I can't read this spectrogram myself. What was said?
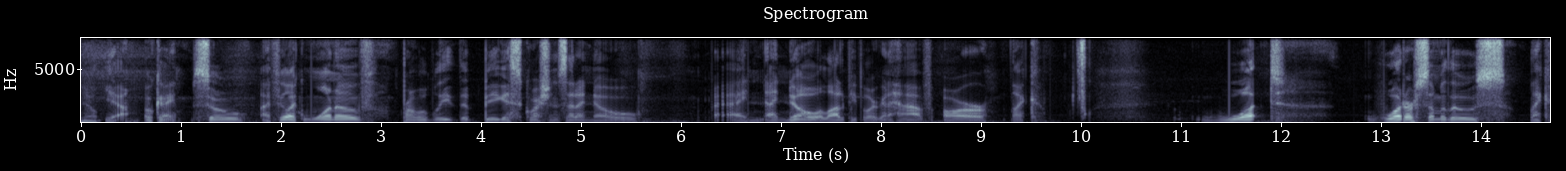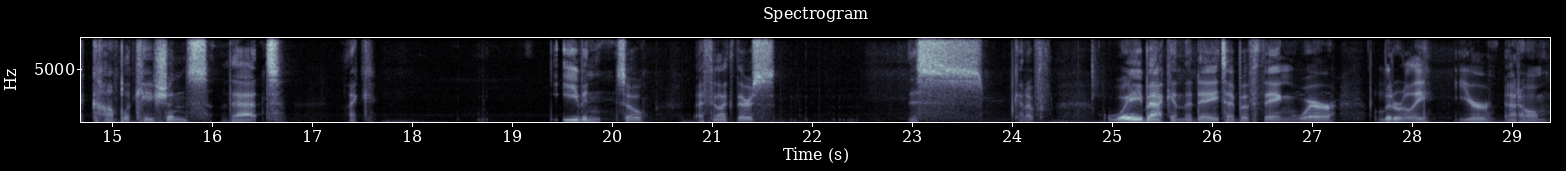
Yep. Yeah. Okay. So I feel like one of probably the biggest questions that I know I I know a lot of people are going to have are like what what are some of those like complications that like even so I feel like there's this kind of way back in the day type of thing where literally you're at home,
